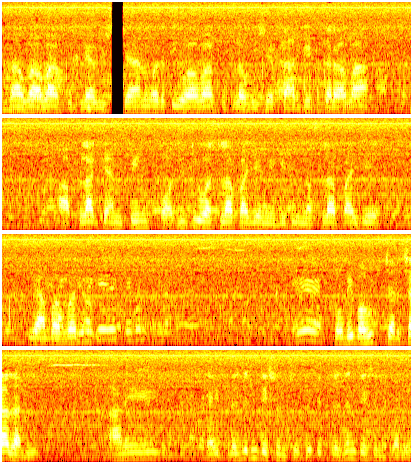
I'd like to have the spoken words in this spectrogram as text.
कसा व्हावा कुठल्या विषयांवरती व्हावा कुठला विषय टार्गेट करावा. आपला कॅम्पेन पॉझिटिव्ह असला पाहिजे निगेटिव्ह नसला पाहिजे याबाबत थोडी बहुत चर्चा झाली. आणि काही प्रेझेंटेशन्स होते ते प्रेझेंटेशन झाले.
